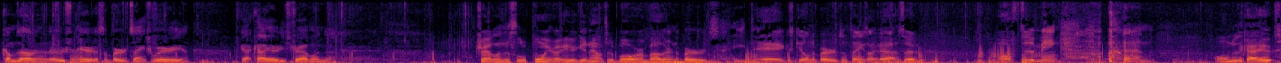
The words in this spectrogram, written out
comes out into the ocean here. That's a bird sanctuary and got coyotes traveling the traveling this little point right here, getting out to the bar and bothering the birds, eating the eggs, killing the birds and things like that. So off to the mink and on to the coyotes.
